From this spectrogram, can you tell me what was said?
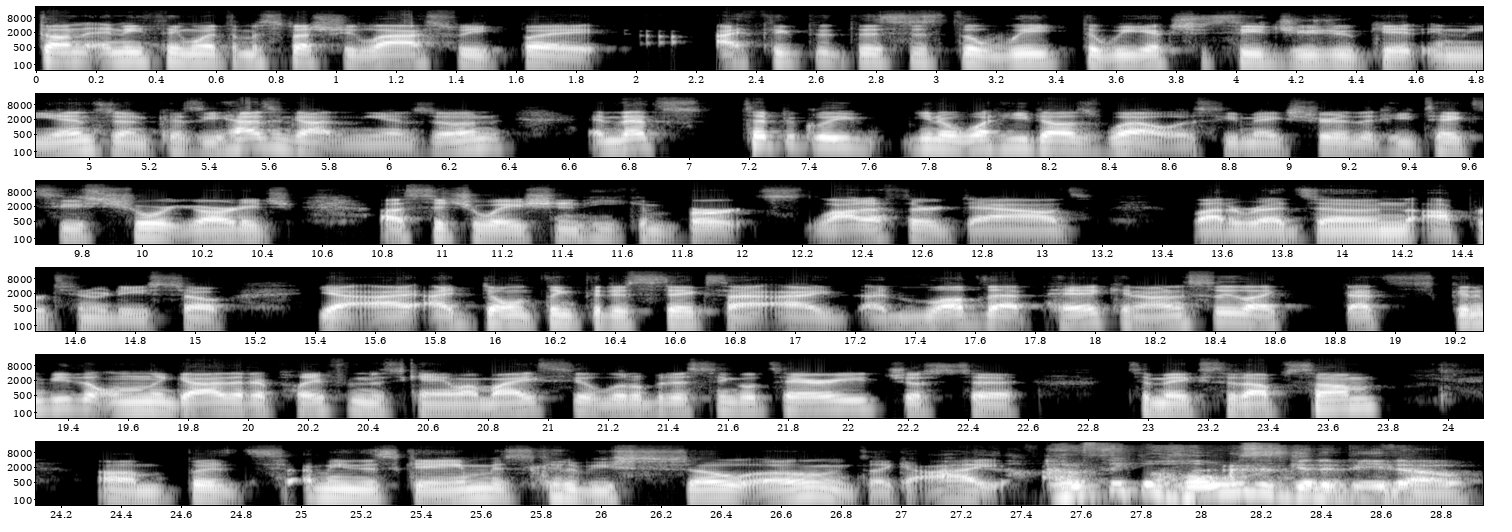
done anything with them, especially last week. But I think that this is the week that we actually see Juju get in the end zone because he hasn't gotten in the end zone, and that's typically you know what he does well is he makes sure that he takes these short yardage uh, situation, he converts a lot of third downs, a lot of red zone opportunities. So yeah, I, I don't think that it sticks. I, I, I love that pick, and honestly, like that's going to be the only guy that I play from this game. I might see a little bit of Singletary just to to mix it up some. Um, but I mean, this game is going to be so owned. Like I, I don't think Mahomes is going to be though.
